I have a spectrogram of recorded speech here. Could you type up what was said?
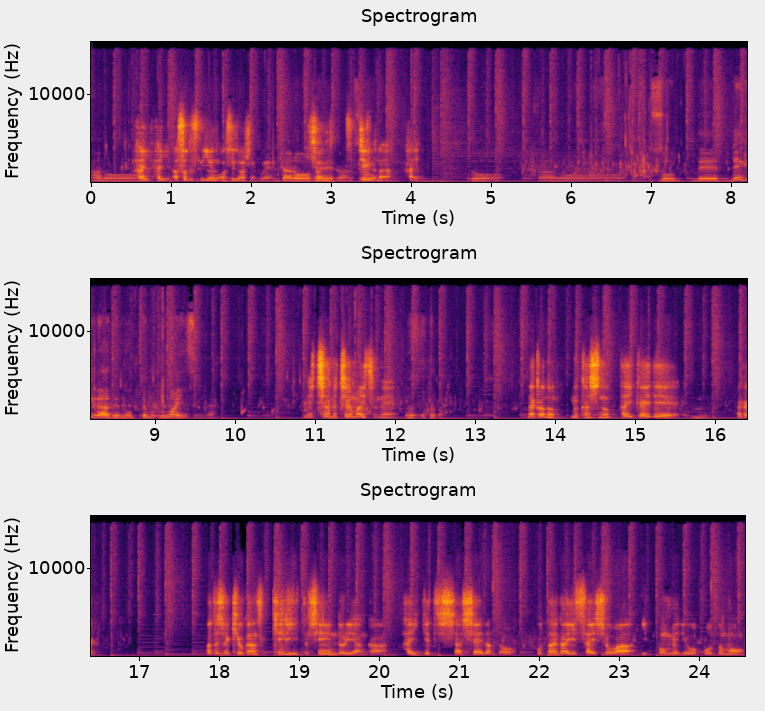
あのーはいはい。あ、そうですね。言うの忘れてましたね、これイ。タロー・非常にフェレラ重要な。はい。そう。あのーそう。で、レギュラーで乗ってもうまいんですよね。めちゃめちゃうまいですよね。なんかあの、昔の大会で、うん。なんか、私の記憶なんですけど、ケリーとシェーン・ドリアンが対決した試合だと、お互い最初は1本目両方とも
